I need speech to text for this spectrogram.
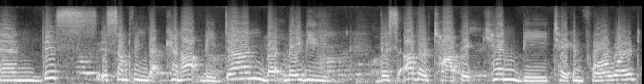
And this is something that cannot be done, but maybe this other topic can be taken forward.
